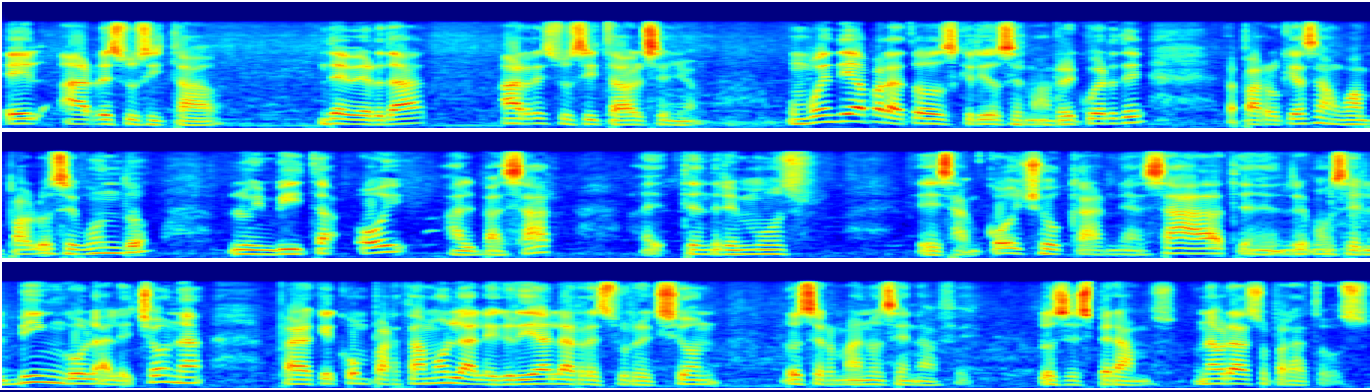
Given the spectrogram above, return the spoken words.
Él ha resucitado. De verdad, ha resucitado el Señor. Un buen día para todos, queridos hermanos. Recuerde, la parroquia San Juan Pablo II lo invita hoy al bazar. Tendremos eh, sancocho, carne asada, tendremos el bingo, la lechona, para que compartamos la alegría de la resurrección los hermanos en la fe. Los esperamos. Un abrazo para todos.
